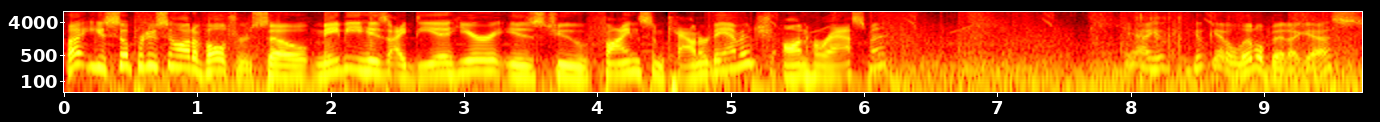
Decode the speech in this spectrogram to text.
But he's still producing a lot of vultures, so maybe his idea here is to find some counter damage on harassment. Yeah, he'll, he'll get a little bit, I guess.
